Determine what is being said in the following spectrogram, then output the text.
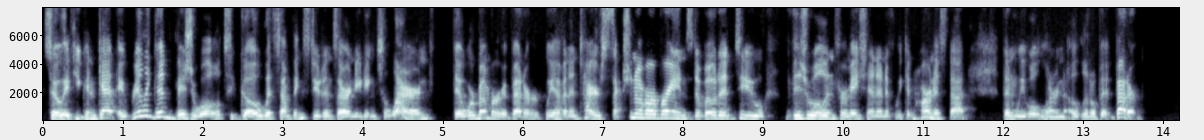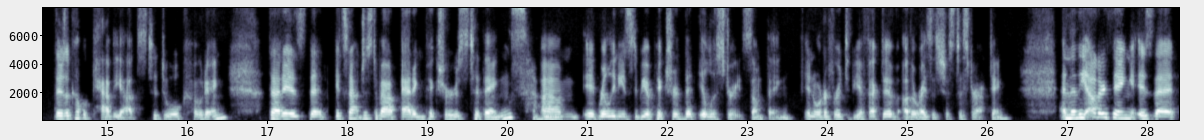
So mm-hmm. if you mm-hmm. can get a really good visual to go with something students are needing to learn, they'll remember it better. We have an entire section of our brains devoted to visual information. And if we can harness that, then we will learn a little bit better there's a couple caveats to dual coding. That is that it's not just about adding pictures to things. Mm-hmm. Um, it really needs to be a picture that illustrates something in order for it to be effective. Otherwise, it's just distracting. And then the other thing is that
